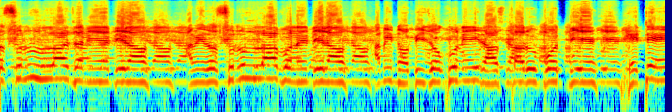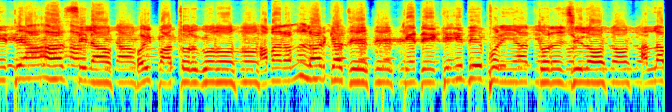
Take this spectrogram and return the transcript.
রসুল্লাহ জানিয়ে দিলাম। আমি রসুল্লাহ বলে দিলাম। আমি নবী যখন এই রাস্তার উপর দিয়ে হেঁটে হেঁটে আসছিলাম, ওই পাথরগুলো আমার আল্লাহর কাছে কেঁদে ফরিয়াদ করেছিল। আল্লাহ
